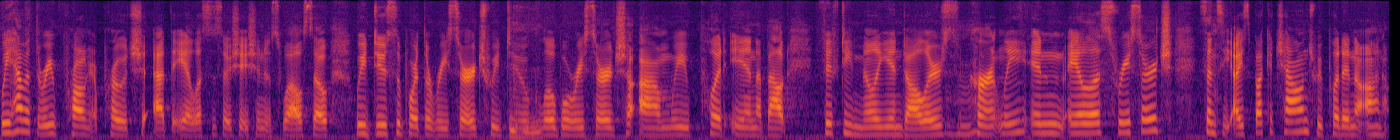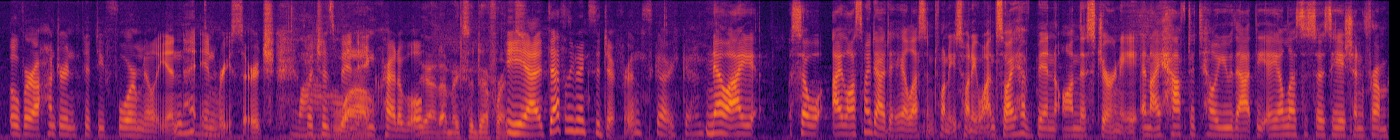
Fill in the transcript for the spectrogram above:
We have a three-prong approach at the ALS Association as well. So we do support the research. We do Mm-hmm. global research. Um, we put in about $50 million mm-hmm. currently in ALS research. Since the Ice Bucket Challenge, we put in on over 154 million in mm-hmm. research, which has been Wow. incredible. Yeah, that makes a difference. Yeah, it definitely makes a difference. Go, go. No, I. So I lost my dad to ALS in 2021. So I have been on this journey, and I have to tell you that the ALS Association, from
